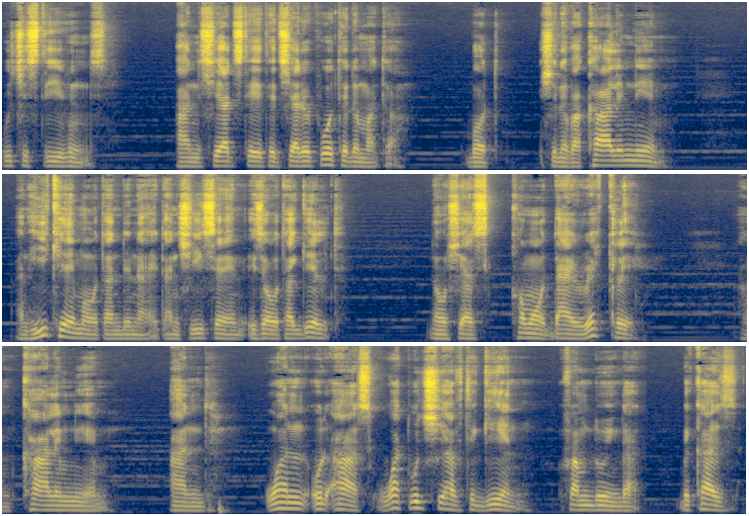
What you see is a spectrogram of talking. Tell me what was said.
Richie Stephens. And she had stated she had reported the matter, but she never called him name. And he came out and denied, and she saying he's out of guilt. Now she has come out directly and call him name. And one would ask, what would she have to gain from doing that? Because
